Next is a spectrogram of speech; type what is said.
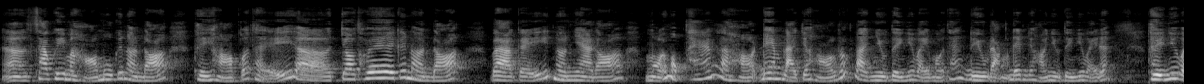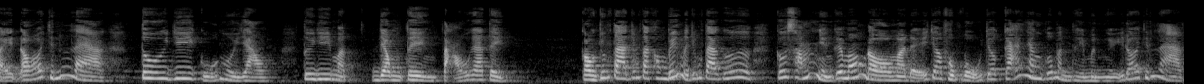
à, sau khi mà họ mua cái nền đó thì họ có thể à, cho thuê cái nền đó và cái nền nhà đó mỗi một tháng là họ đem lại cho họ rất là nhiều tiền như vậy mỗi tháng đều đặn đem cho họ nhiều tiền như vậy đó. Thì như vậy đó chính là tư duy của người giàu, tư duy mà dòng tiền tạo ra tiền. Còn chúng ta chúng ta không biết là chúng ta cứ cứ sắm những cái món đồ mà để cho phục vụ cho cá nhân của mình thì mình nghĩ đó chính là,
